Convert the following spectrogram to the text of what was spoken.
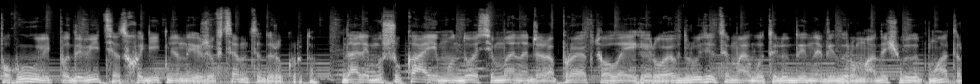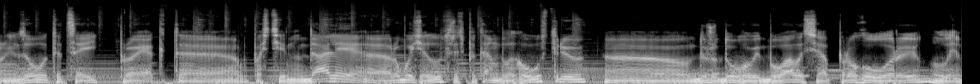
Погугліть, подивіться, сходіть на них живцем. Це дуже круто. Далі ми шукаємо досі менеджера проекту Алеї Героїв. Друзі, це має бути людина від громади, щоб допомагати організовувати цей проект е, постійно. Далі е, робоча зустріч з питань благоустрою е, дуже довго відбувалася. Проговорили.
